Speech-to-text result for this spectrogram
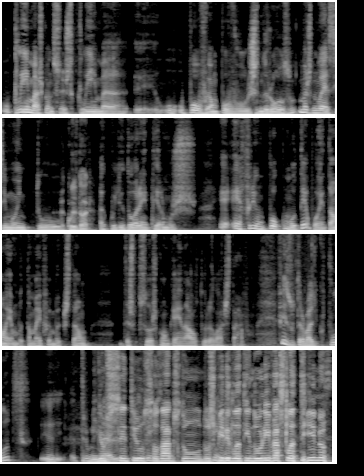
o clima, as condições de clima, eh, o, o, povo é um povo generoso, mas não é assim muito acolhedor, acolhedor em termos é, é frio um pouco como o tempo, ou então é, também foi uma questão das pessoas com quem na altura lá estavam. Fiz o trabalho que pude, terminei. Eu sentiu e... saudades do, do espírito sim. latino, do universo latino.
